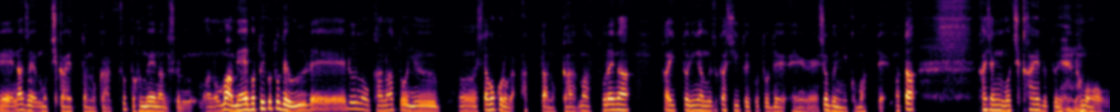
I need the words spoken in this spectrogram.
えー、なぜ持ち帰ったのか、ちょっと不明なんですけど、あのまあ、名簿ということで売れるのかなといううん、下心があったのか、まあ、それが買い取りが難しいということで、えー、処分に困って、また会社に持ち帰るというのも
